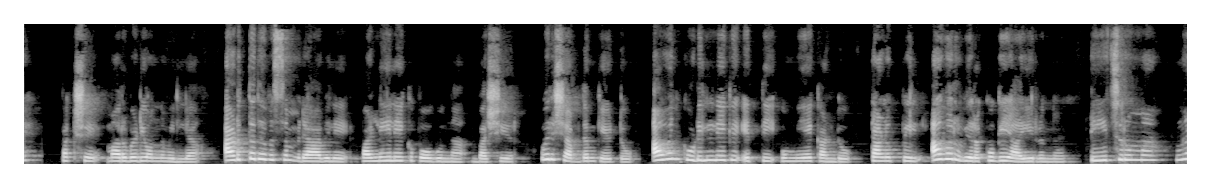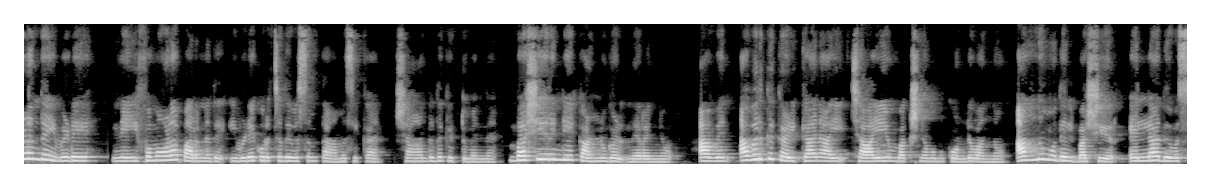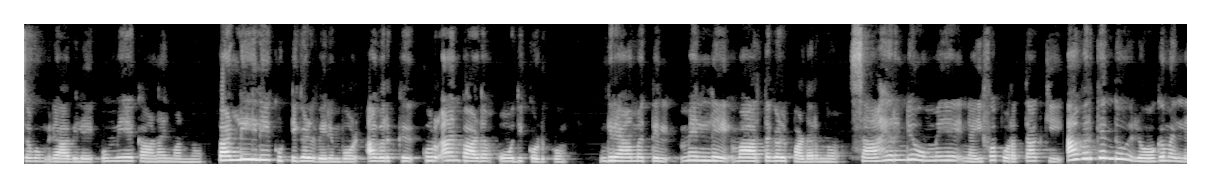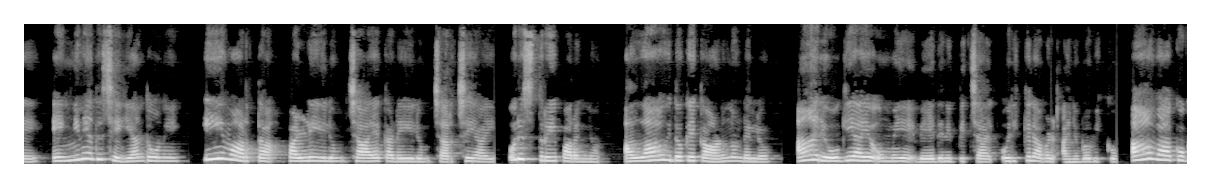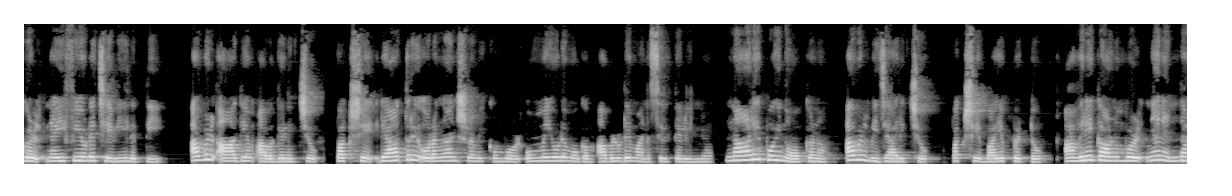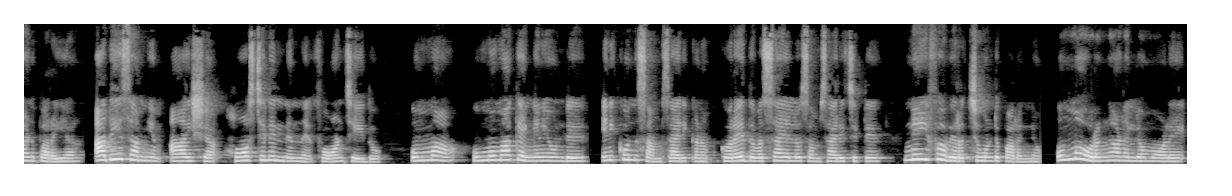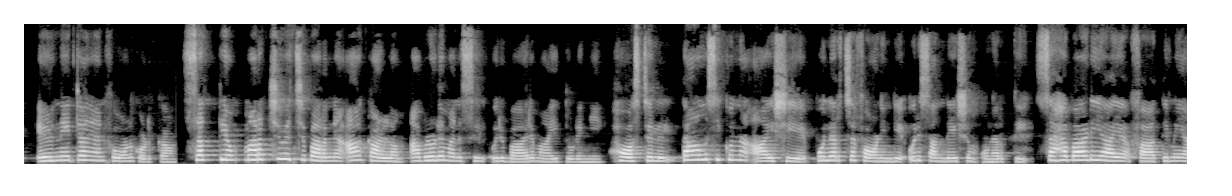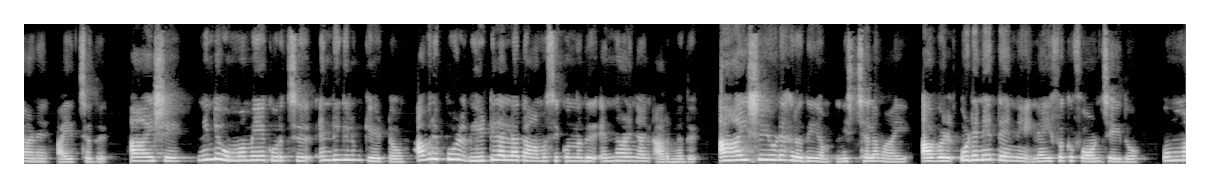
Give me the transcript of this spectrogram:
പക്ഷെ മറുപടി ഒന്നുമില്ല. അടുത്ത ദിവസം രാവിലെ പള്ളിയിലേക്ക് പോകുന്ന ബഷീർ ഒരു ശബ്ദം കേട്ടു. അവൻ കുടിലിലേക്ക് എത്തി ഉമ്മയെ കണ്ടു. തണുപ്പിൽ അവർ വിറക്കുകയായിരുന്നു. ടീച്ചറുമ്മ നിങ്ങളെന്താ ഇവിടെ? നെയ്ഫമോള പറഞ്ഞത് ഇവിടെ കുറച്ചു ദിവസം താമസിക്കാൻ ശാന്തത കിട്ടുമെന്ന്. ബഷീറിന്റെ കണ്ണുകൾ നിറഞ്ഞു. അവൻ അവർക്ക് കഴിക്കാനായി ചായയും ഭക്ഷണവും കൊണ്ടുവന്നു. അന്നു മുതൽ ബഷീർ എല്ലാ ദിവസവും രാവിലെ ഉമ്മയെ കാണാൻ വന്നു. പള്ളിയിലെ കുട്ടികൾ വരുമ്പോൾ അവർക്ക് ഖുർആൻ പാഠം ഓതിക്കൊടുക്കും. ഗ്രാമത്തിൽ മെല്ലെ വാർത്തകൾ പടർന്നു. സാഹിറിന്റെ ഉമ്മയെ നൈഫ പുറത്താക്കി. അവർക്കെന്തോ രോഗമല്ലേ? എങ്ങനെ അത് ചെയ്യാൻ തോന്നി? ഈ വാർത്ത പള്ളിയിലും ചായക്കടയിലും ചർച്ചയായി. ഒരു സ്ത്രീ പറഞ്ഞു അള്ളാഹു ഇതൊക്കെ കാണുന്നുണ്ടല്ലോ. ആ രോഗിയായ ഉമ്മയെ വേദനിപ്പിച്ചാൽ ഒരിക്കൽ അവൾ അനുഭവിക്കും. ആ വാക്കുകൾ നൈഫയുടെ ചെവിയിലെത്തി. അവൾ ആദ്യം അവഗണിച്ചു. പക്ഷേ രാത്രി ഉറങ്ങാൻ ശ്രമിക്കുമ്പോൾ ഉമ്മയുടെ മുഖം അവളുടെ മനസ്സിൽ തെളിഞ്ഞു. നാളെ പോയി നോക്കണം അവൾ വിചാരിച്ചു. പക്ഷെ ഭയപ്പെട്ടു. അവരെ കാണുമ്പോൾ ഞാൻ എന്താണ് പറയാ? അതേസമയം ആയിഷ ഹോസ്റ്റലിൽ നിന്ന് ഫോൺ ചെയ്തു. ഉമ്മ ഉമ്മുമാക്ക് എങ്ങനെയുണ്ട്? എനിക്കൊന്ന് സംസാരിക്കണം. കുറേ ദിവസമായല്ലോ സംസാരിച്ചിട്ട്. നെയ്ഫ വിറച്ചുകൊണ്ട് പറഞ്ഞു ഉമ്മ ഉറങ്ങാണല്ലോ മോളെ. എഴുന്നേറ്റാ ഞാൻ ഫോൺ കൊടുക്കാം. സത്യം മറച്ചു വെച്ച് പറഞ്ഞ ആ കള്ളം അവളുടെ മനസ്സിൽ ഒരു ഭാരമായി തുടങ്ങി. ഹോസ്റ്റലിൽ താമസിക്കുന്ന ആയിഷയെ പുലർച്ച ഫോണിന്റെ ഒരു സന്ദേശം ഉണർത്തി. സഹപാഠിയായ ഫാത്തിമയാണ് അയച്ചത്. ആയിഷെ നിന്റെ ഉമ്മമ്മയെക്കുറിച്ച് എന്തെങ്കിലും കേട്ടോ? അവരിപ്പോൾ വീട്ടിലല്ല താമസിക്കുന്നത് എന്നാണ് ഞാൻ അറിഞ്ഞത്. ആയിഷയുടെ ഹൃദയം നിശ്ചലമായി. അവൾ ഉടനെ തന്നെ നൈഫക്ക് ഫോൺ ചെയ്തു. ഉമ്മ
